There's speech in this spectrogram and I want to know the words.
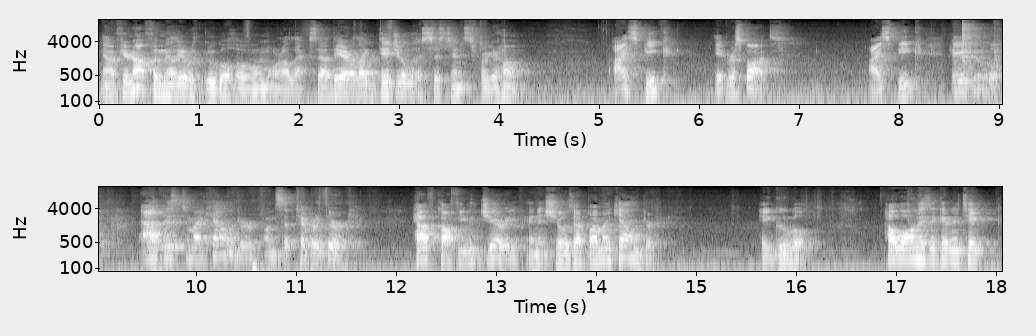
Now, if you're not familiar with Google Home or Alexa, they are like digital assistants for your home. I speak, it responds. I speak, hey Google, add this to my calendar on September 3rd. Have coffee with Jerry, and it shows up on my calendar. Hey Google, how long is it going to take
